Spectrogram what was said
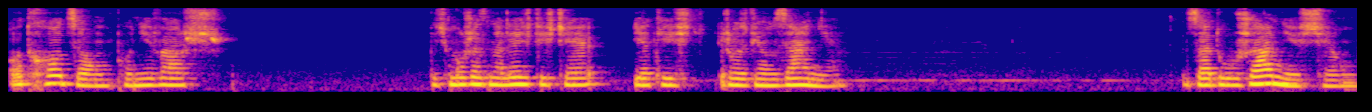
odchodzą, ponieważ być może znaleźliście jakieś rozwiązanie. Zadłużanie się,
